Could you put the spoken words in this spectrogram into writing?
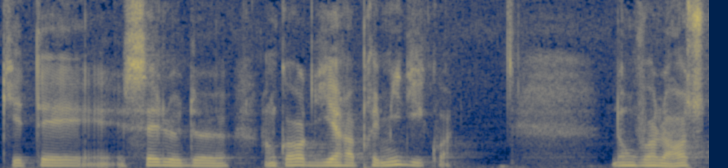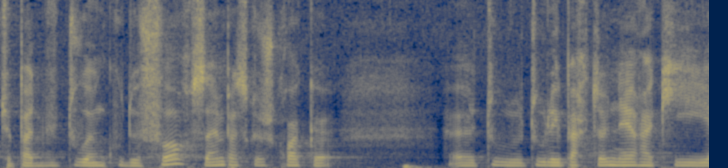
qui étaient celles de encore d'hier après-midi, quoi. Donc voilà, c'était pas du tout un coup de force, hein, parce que je crois que euh, tous les partenaires à qui,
